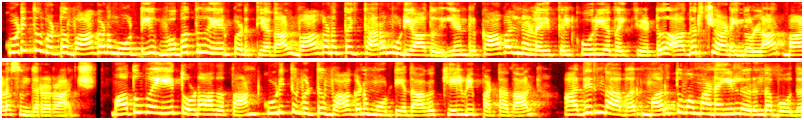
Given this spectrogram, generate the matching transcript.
குடித்துவிட்டு வாகனம் ஓட்டி விபத்து ஏற்படுத்தியதால் வாகனத்தை தர முடியாது என்று காவல் நிலையத்தில் கூறியதை கேட்டு அதிர்ச்சி அடைந்துள்ளார் பாலசுந்தரராஜ். மதுவையே தொடாத தான் குடித்துவிட்டு வாகனம் ஓட்டியதாக கேள்விப்பட்டதால் அதிர்ந்த அவர் மருத்துவமனையில் இருந்தபோது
